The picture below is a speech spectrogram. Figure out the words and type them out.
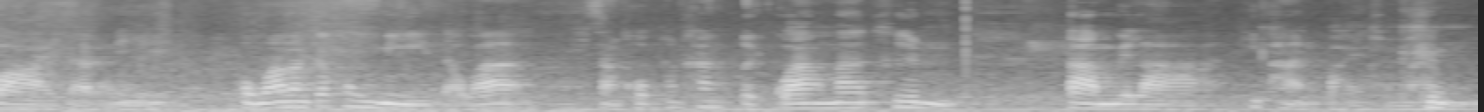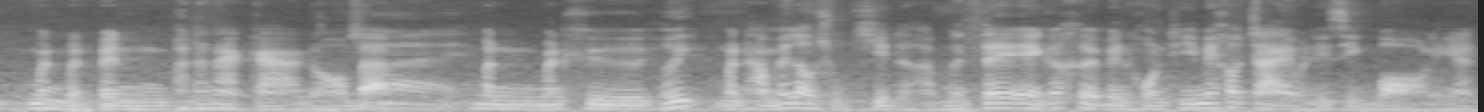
วายแบบนี้ ผมว่ามันก็คงมีแต่ว่าสังคมค่อนข้างเปิดกว้างมากขึ้น ตามเวลาที่ผ่านไปของมัน คือมันเหมือนเป็นพัฒนาการเนาะแบบใช่ มันมันคือเฮ้ยมันทำให้เราฉุกคิดนะครับเหมือนเต้เองก็เคยเป็นคนที่ไม่เข้าใจเหมือนที่สิงห์บอกอะไรเงี้ย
